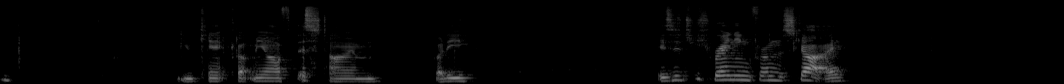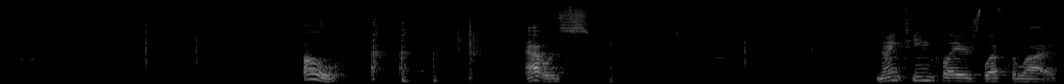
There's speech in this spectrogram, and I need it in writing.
hmm. You can't cut me off this time, buddy. Is it just raining from the sky? Oh. that was 19 players left alive.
